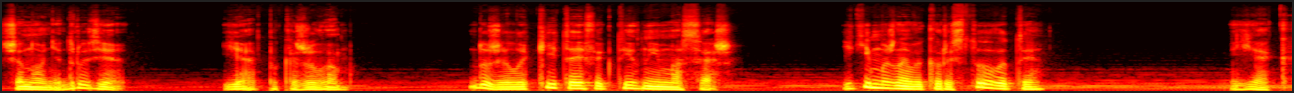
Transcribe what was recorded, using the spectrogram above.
Шановні друзі, я покажу вам дуже легкий та ефективний масаж, який можна використовувати як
